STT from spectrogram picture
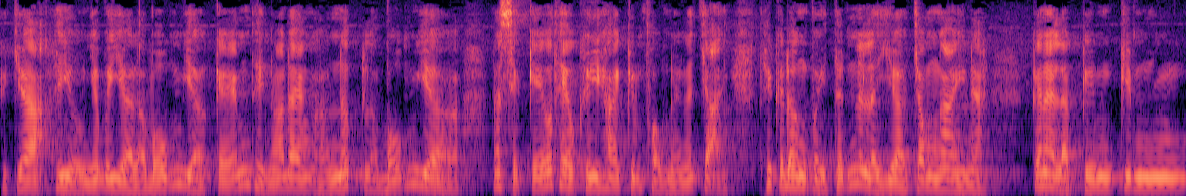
Được chưa thí dụ như bây giờ là 4 giờ kém thì nó đang ở nấc là 4 giờ. Nó sẽ kéo theo khi hai kim phụng này nó chạy. Thì cái đơn vị tính là giờ trong ngày nè. Cái này là kim kim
